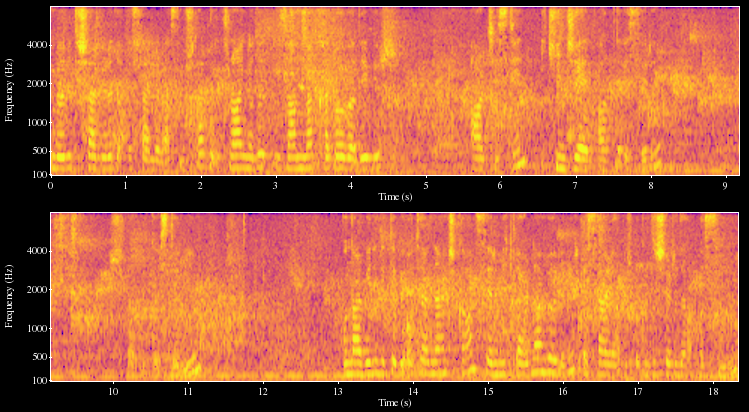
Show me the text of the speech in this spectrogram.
Bakın böyle dışarılara da eserler asmışlar. Bu Ukraynalı Zanna Kadova diye bir artistin ikinci el adlı eseri. Şöyle göstereyim. Bunlar Venedik'te bir otelden çıkan seramiklerden böyle bir eser yapmış. Bakın dışarıda asılı.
